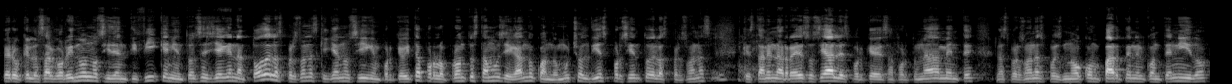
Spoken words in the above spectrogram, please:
pero que los algoritmos nos identifiquen y entonces lleguen a todas las personas que ya nos siguen, porque ahorita por lo pronto estamos llegando cuando mucho al 10% de las personas que están en las redes sociales, porque desafortunadamente las personas pues no comparten el contenido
